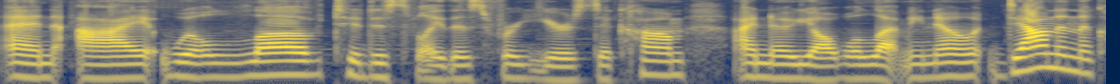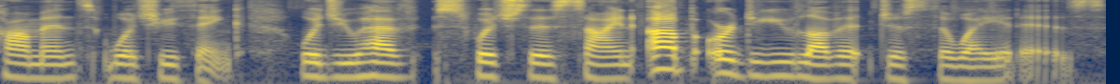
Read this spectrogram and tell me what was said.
And I will love to display this for years to come. I know y'all will let me know down in the comments what you think. Would you have switched this sign up or do you love it just the way it is?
